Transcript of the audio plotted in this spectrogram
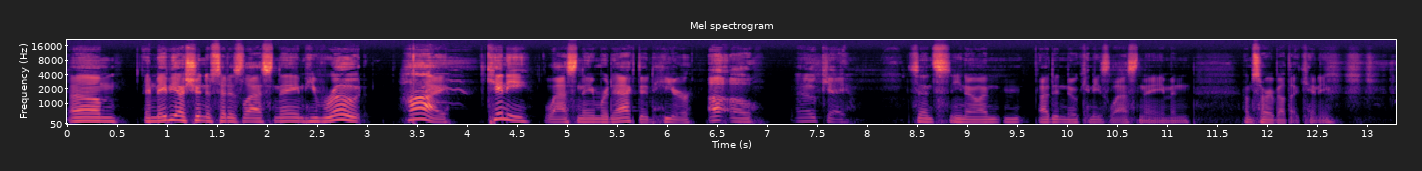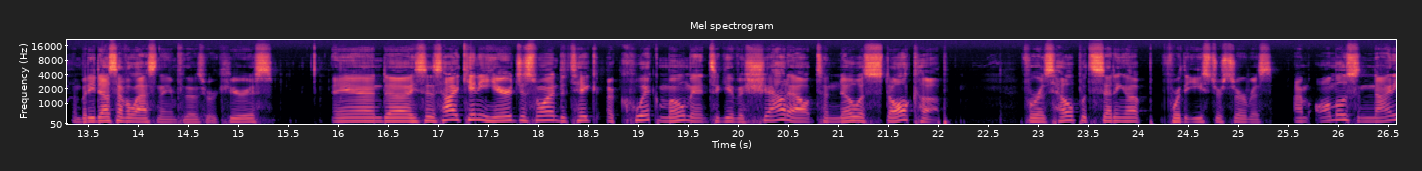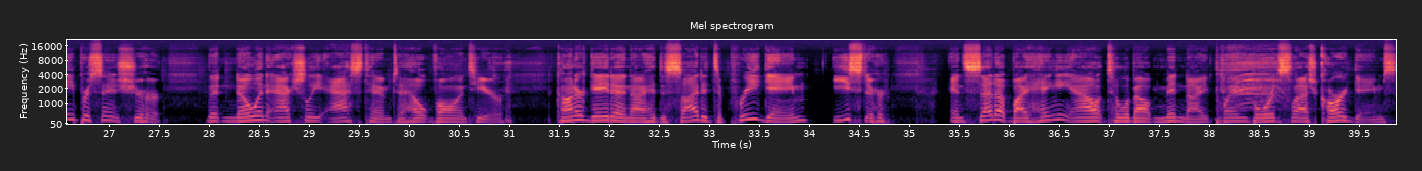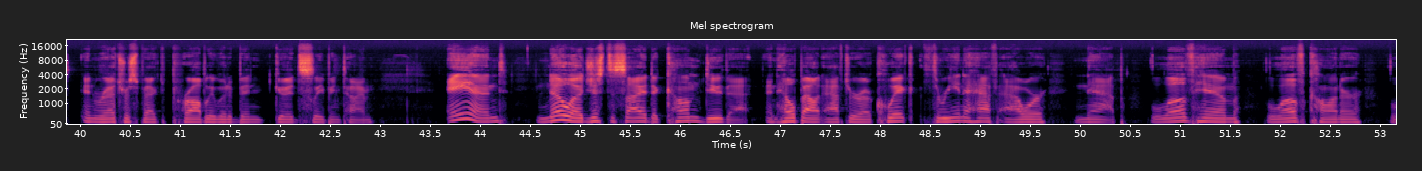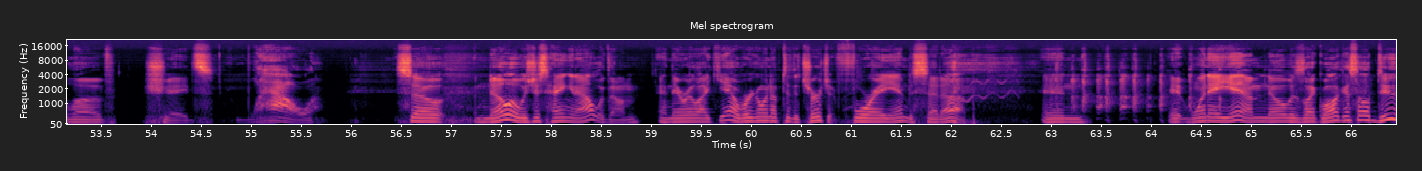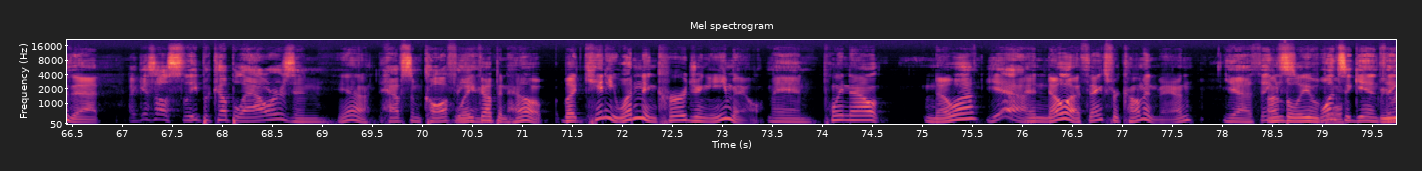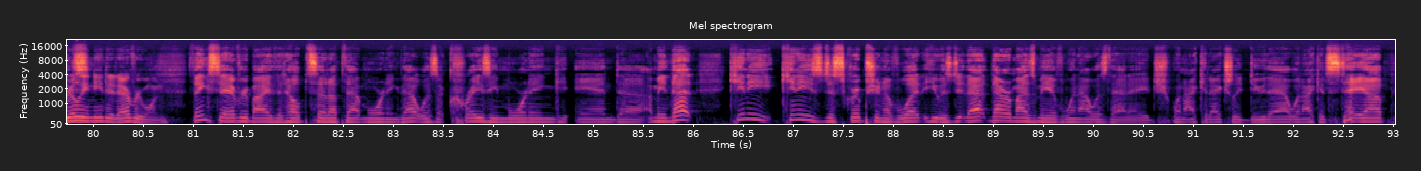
Um, and maybe I shouldn't have said his last name. He wrote, "Hi, Kenny, last name redacted here." Uh oh. Okay. since you know I'm I didn't know Kenny's last name, and I'm sorry about that, Kenny. but he does have a last name for those who are curious. And uh, he says, "Hi, Kenny here. Just wanted to take a quick moment to give a shout out to Noah Stallcup for his help with setting up for the Easter service. I'm almost 90% sure that no one actually asked him to help volunteer. Connor Gata and I had decided to pregame Easter and set up by hanging out till about midnight playing board slash card games. In retrospect, probably would have been good sleeping time. And Noah just decided to come do that and help out after a quick three and a half hour nap. Love him, love Connor, love Shades. Wow. So Noah was just hanging out with them, and they were like, "Yeah, we're going up to the church at 4 a.m. to set up." and at 1 a.m., Noah was like, "Well, I guess I'll do that." I guess I'll sleep a couple hours and Yeah, have some coffee. wake and- up and help. But Kenny, what an encouraging email, man. pointing out Noah Yeah. and Noah. Thanks for coming, man. Yeah. Thanks. Unbelievable. Once again, we thanks, really needed everyone. thanks to everybody that helped set up that morning. That was a crazy morning, and uh, I mean that Kenny Kenny's description of what he was that that reminds me of when I was that age, when I could actually do that, when I could stay up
